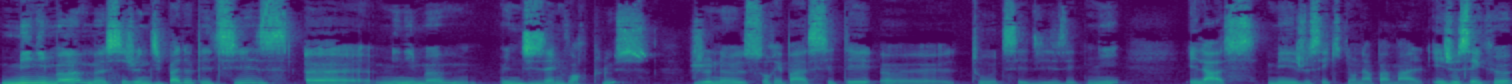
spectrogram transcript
minimum, si je ne dis pas de bêtises, euh, minimum une dizaine, voire plus. Je ne saurais pas citer euh, toutes ces dix ethnies, hélas, mais je sais qu'il y en a pas mal. Et je sais que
